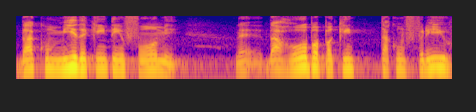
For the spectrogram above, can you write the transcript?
dá comida a quem tem fome, né, dá roupa para quem está com frio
